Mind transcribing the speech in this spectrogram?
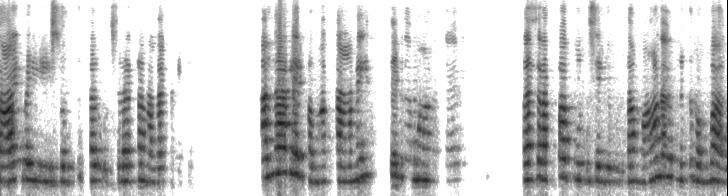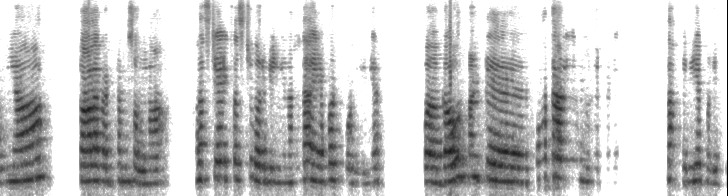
தாய் வழி சொத்துக்கள் ஒரு சிலருக்கு நல்லா கிடைக்கும். நல்லாவே இருக்க மற்ற அனைத்து விதமான தேவை சிறப்பா பூர்த்தி செய்து கொடுக்கலாம் மாணவர்களுக்கு ரொம்ப அருமையான காலகட்டம் சொல்லலாம். ஆனா ஸ்டேட் ஃபர்ஸ்ட் வருவீங்க. நல்லா எஃபர்ட் போடுவீங்க. கவர்மெண்ட் கோட்டாலேயே உங்களுக்கு கிடைக்கும். பெரிய படிப்பு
